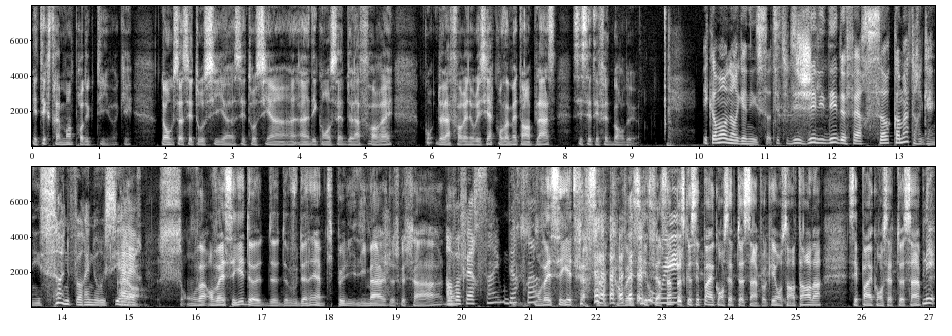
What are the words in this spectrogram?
est extrêmement productive. Donc ça, c'est aussi, euh, aussi un, des concepts de la forêt, de la forêt nourricière qu'on va mettre en place, c'est cet effet de bordure. Et comment on organise ça? Tu, dis, j'ai l'idée de faire ça. Comment tu organises ça, une forêt nourricière? Alors, on va, on va essayer de, de, vous donner un petit peu l'image de ce que ça a. on va faire simple, Bertrand? On va essayer de faire simple. On va essayer de faire simple parce que c'est pas un concept simple, OK? On s'entend, là? C'est pas un concept simple. Mais...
